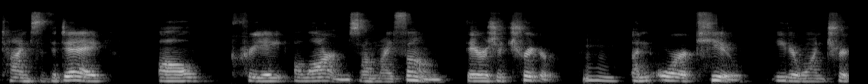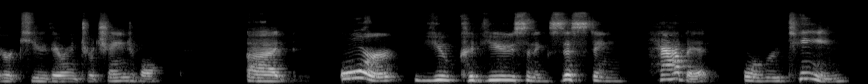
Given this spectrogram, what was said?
times of the day. I'll create alarms on my phone. There's a trigger, mm-hmm. an or a cue. Either one, trigger, cue, they're interchangeable. Uh, or you could use an existing habit or routine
